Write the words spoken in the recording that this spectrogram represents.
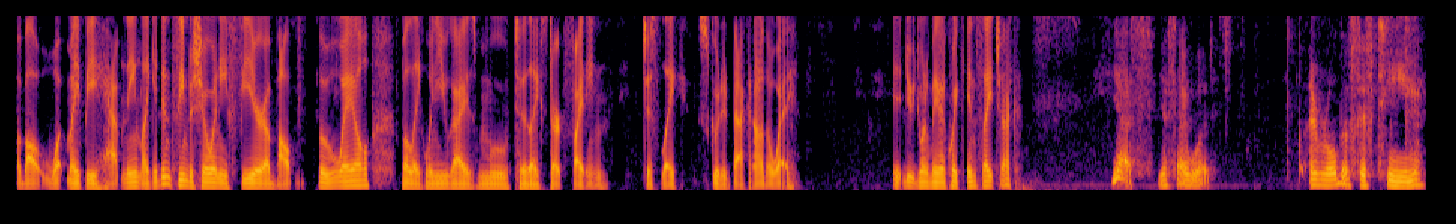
about what might be happening. Like it didn't seem to show any fear about the whale, but like when you guys moved to like start fighting, just like scooted back and out of the way. It, do, you, do you want to make a quick insight check? Yes, yes, I would. I rolled a 15. I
